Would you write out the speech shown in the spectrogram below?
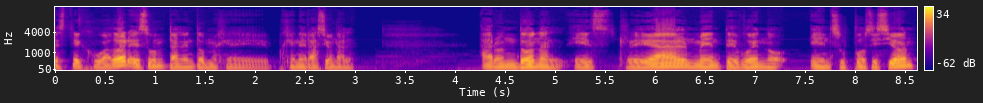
este jugador es un talento generacional. Aaron Donald es realmente bueno en su posición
